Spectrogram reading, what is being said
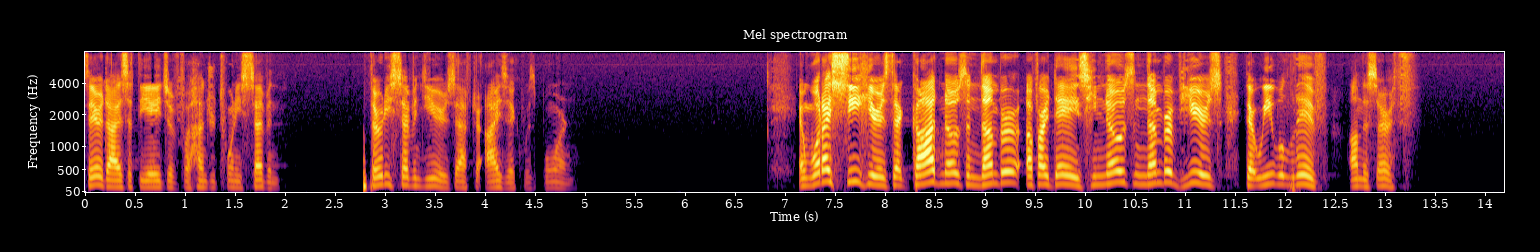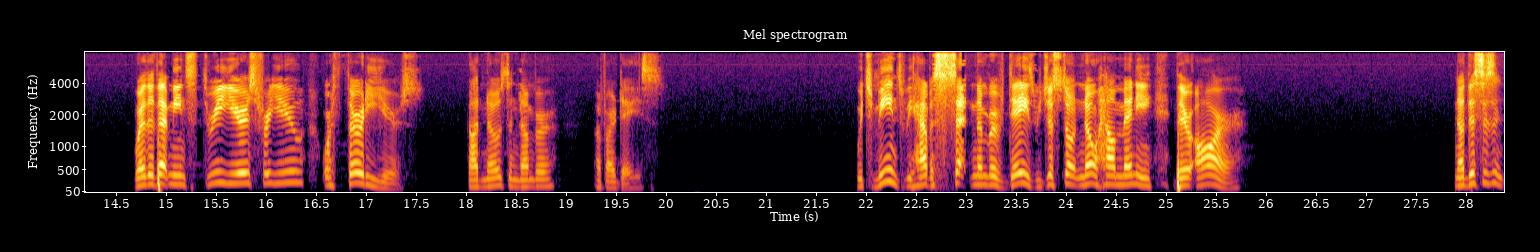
Sarah dies at the age of 127, 37 years after Isaac was born. And what I see here is that God knows the number of our days. He knows the number of years that we will live on this earth. Whether that means three years for you or 30 years, God knows the number of our days. Which means we have a set number of days. We just don't know how many there are. Now, this isn't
